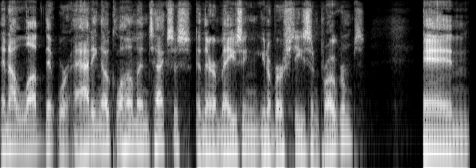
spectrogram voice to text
and I love that we're adding Oklahoma and Texas, and they're amazing universities and programs, and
